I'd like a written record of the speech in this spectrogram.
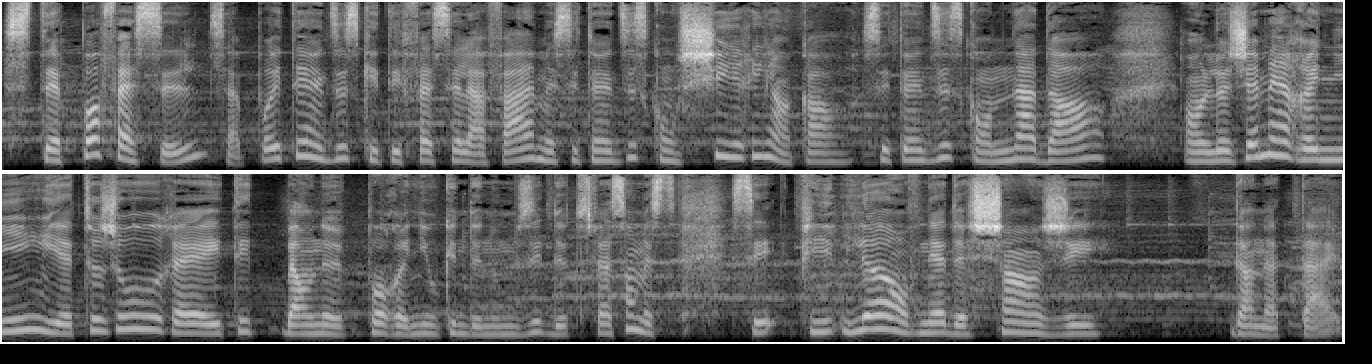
C'était pas facile. Ça n'a pas été un disque qui était facile à faire, mais c'est un disque qu'on chérit encore. C'est un disque qu'on adore. On l'a jamais renié. Il a toujours euh, été. Ben, on n'a pas renié aucune de nos musiques de toute façon, mais c'est. Puis là, on venait de changer dans notre tête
